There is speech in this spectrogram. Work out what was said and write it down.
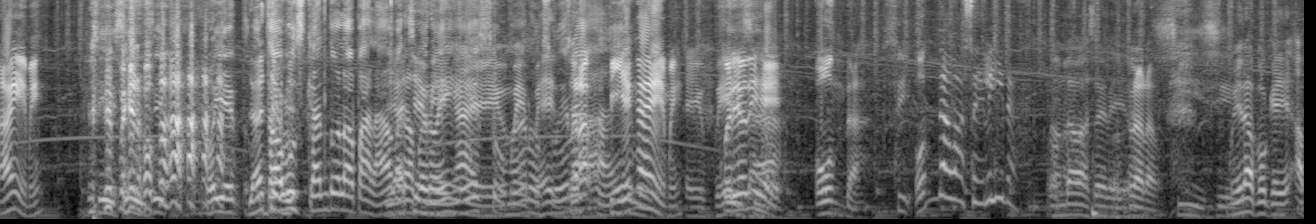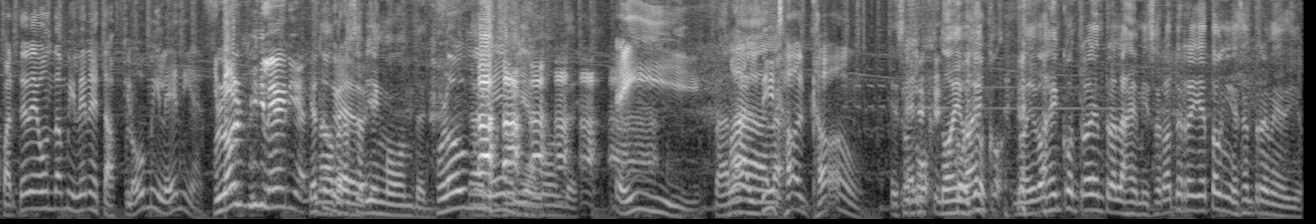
AM. Sí, sí, Pero- sí. Oye, Ya, estaba che, buscando la palabra, pero es eso, AM, mano. ves, Suena, Suena bien AM. Pero yo dije, onda. Sí, onda vaselina. onda va a ser. No, no. Sí, sí. Mira, porque aparte de onda millennial está Flow Millennial. Flor Millennial. ¿Qué tú no, pero crees? eso es bien under. Flow Millennial. ¡Ey! ¡Maldito halcón! Eso El- no, nos, ibas a enco- nos ibas a encontrar entre las emisoras de reggaetón y ese entremedio.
